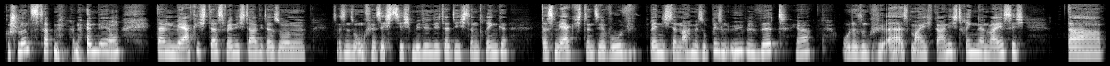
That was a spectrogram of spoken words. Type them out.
geschlunzt habe mit meiner Ernährung, dann merke ich das, wenn ich da wieder so ein, das sind so ungefähr 60 Milliliter, die ich dann trinke, das merke ich dann sehr wohl, wenn ich danach mir so ein bisschen übel wird, ja, oder so ein Gefühl, ah, das mag ich gar nicht trinken, dann weiß ich, da,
